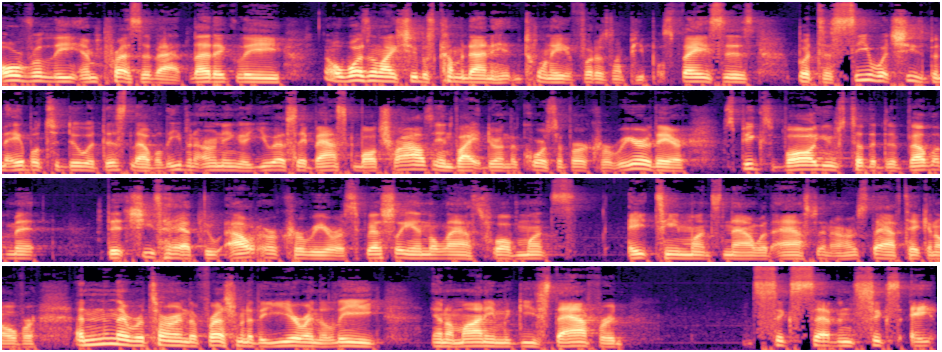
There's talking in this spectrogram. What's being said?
overly impressive athletically. It wasn't like she was coming down and hitting 28 footers on people's faces. But to see what she's been able to do at this level, even earning a USA Basketball Trials invite during the course of her career there, speaks volumes to the development that she's had throughout her career, especially in the last 12 months 18 months now with Aston and her staff taking over. And then they return the freshman of the year in the league in Imani McGee Stafford, six seven, six eight,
